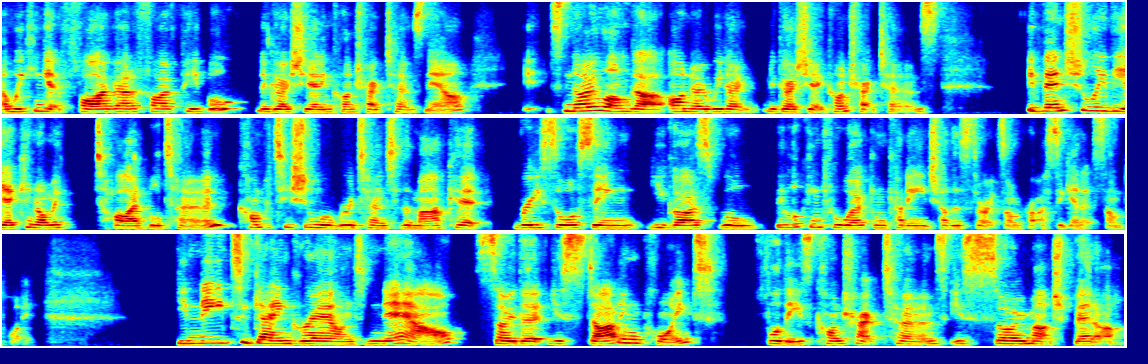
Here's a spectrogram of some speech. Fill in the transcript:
and we can get five out of five people negotiating contract terms now it's no longer oh no we don't negotiate contract terms eventually the economic tide will turn competition will return to the market resourcing, you guys will be looking for work and cutting each other's throats on price again at some point. You need to gain ground now so that your starting point for these contract terms is so much better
